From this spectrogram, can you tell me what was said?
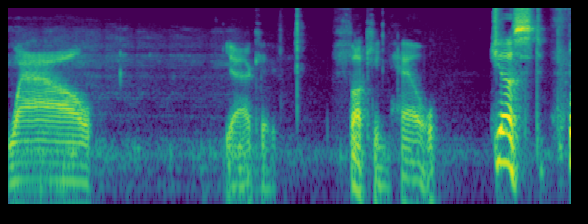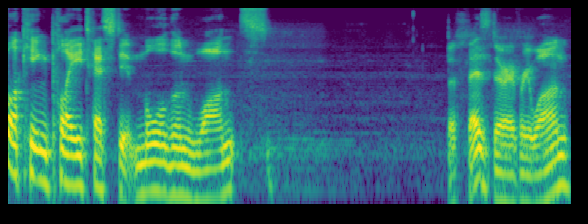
Wow. Yeah, okay. Fucking hell. Just fucking playtest it more than once. Bethesda, everyone.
